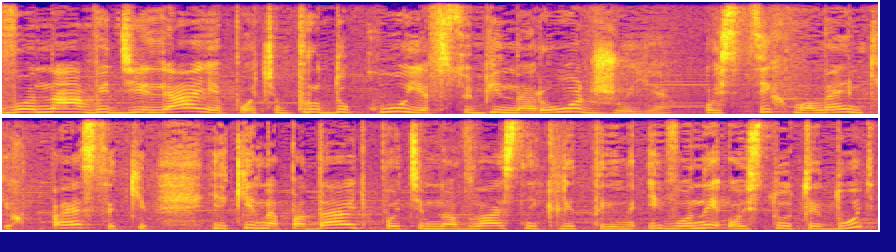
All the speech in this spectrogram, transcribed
вона виділяє потім, продукує в собі, народжує ось цих маленьких песиків, які нападають потім на власні клітини. І вони ось тут ідуть.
